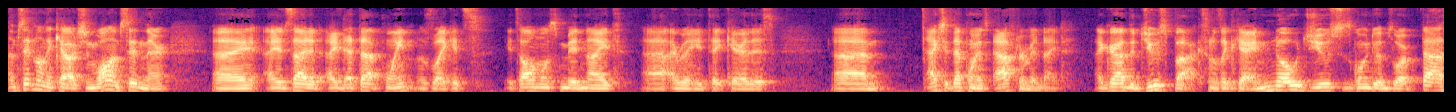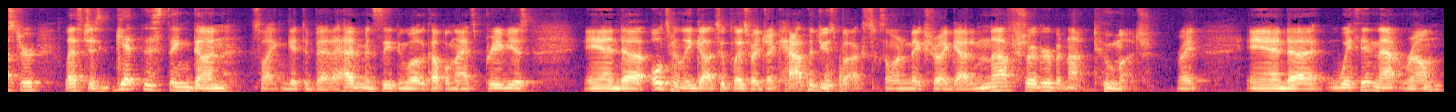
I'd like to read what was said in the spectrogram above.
I'm sitting on the couch and while I'm sitting there, uh, I decided I, at that point, I was like, it's, it's almost midnight. Uh, I really need to take care of this. Um, actually, at that point, it's after midnight. I grabbed the juice box and I was like, okay, I know juice is going to absorb faster. Let's just get this thing done so I can get to bed. I hadn't been sleeping well the couple nights previous and uh, ultimately got to a place where I drank half the juice box because I wanted to make sure I got enough sugar but not too much, right? And uh, within that realm,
